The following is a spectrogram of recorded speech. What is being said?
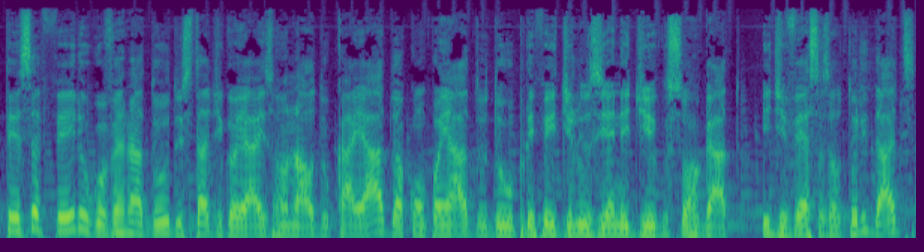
terça-feira, o governador do estado de Goiás, Ronaldo Caiado, acompanhado do prefeito de Lusiana, Diego Sorgato e diversas autoridades,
